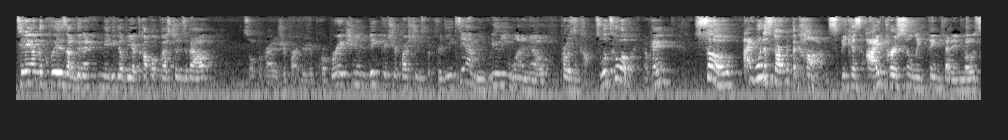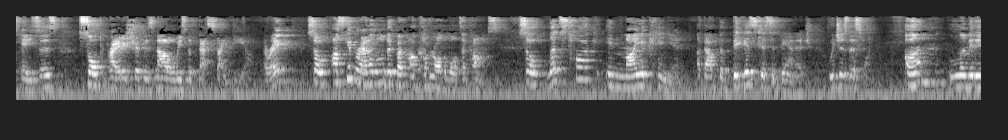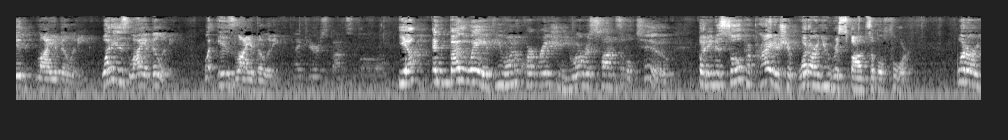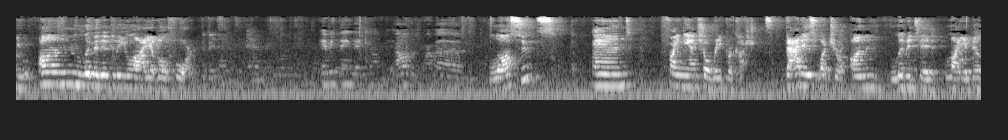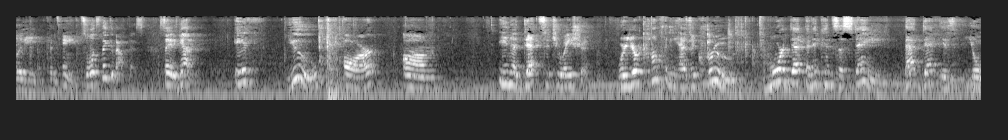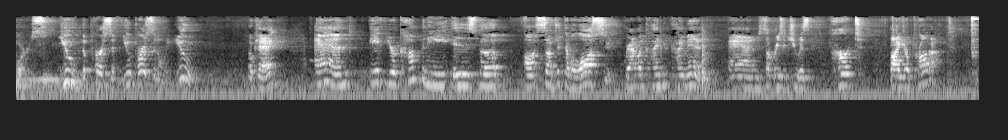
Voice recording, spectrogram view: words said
Today on the quiz, I'm gonna, maybe there'll be a couple questions about sole proprietorship, partnership, corporation, big picture questions, but for the exam, we really wanna know pros and cons. So let's go over it, okay? So I wanna start with the cons because I personally think that in most cases, sole proprietorship is not always the best idea, all right? So I'll skip around a little bit, but I'll cover all the bullets, I promise. So let's talk, in my opinion, about the biggest disadvantage, which is this one, unlimited liability. What is liability? What is liability? Like you're responsible. Yeah, and by the way, if you own a corporation, you are responsible too, but in a sole proprietorship, what are you responsible for? What are you unlimitedly liable for? Everything that comes, all the, uh, lawsuits and financial repercussions. That is what your unlimited liability contains. So let's think about this. Say it again. If you are um, in a debt situation where your company has accrued more debt than it can sustain, that debt is yours. You, the person, you personally, you. Okay? And if your company is the uh, subject of a lawsuit, grandma came, came in and some reason she was hurt by your product,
